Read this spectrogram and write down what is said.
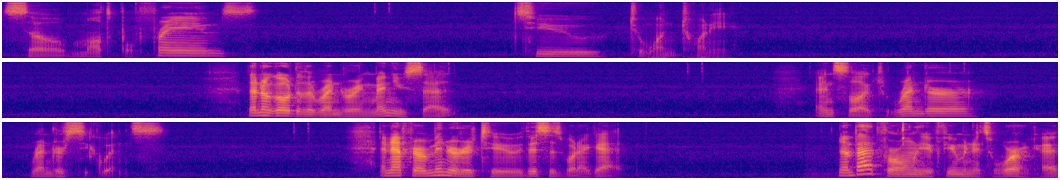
So multiple frames, 2 to 120. Then I'll go to the rendering menu set and select render, render sequence. And after a minute or two, this is what I get. Not bad for only a few minutes work, eh?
